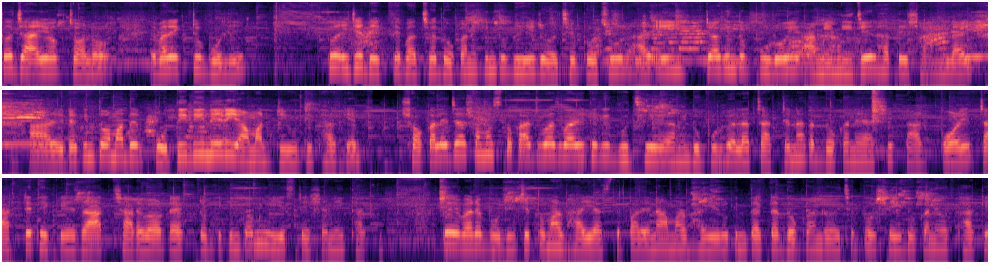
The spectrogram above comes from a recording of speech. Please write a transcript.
তো যাই হোক, চলো, এবারে একটু বলি তো এই যে দেখতে পাচ্ছ, দোকানে কিন্তু ভিড় রয়েছে প্রচুর, আর এইটা কিন্তু পুরোই আমি নিজের হাতে সামলাই, আর এটা কিন্তু আমাদের প্রতিদিনেরই আমার ডিউটি থাকে। সকালে যা সমস্ত কাজবাজ বাড়ি থেকে গুছিয়ে আমি দুপুরবেলা চারটে নাগাদ দোকানে আসি, তারপরে চারটে থেকে রাত সাড়ে বারোটা একটা অবধি কিন্তু আমি এই স্টেশনেই থাকি। তো এবারে বলি যে, তোমার ভাই আসতে পারে না, আমার ভাইয়েরও কিন্তু একটা দোকান রয়েছে, তো সেই দোকানেও থাকে,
